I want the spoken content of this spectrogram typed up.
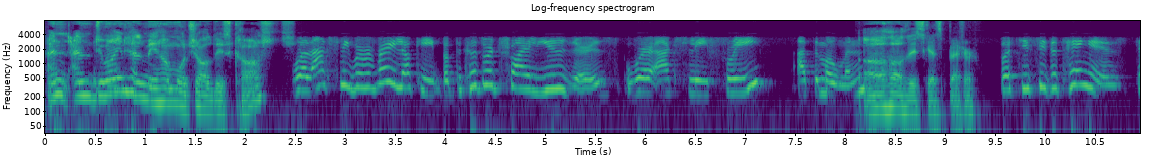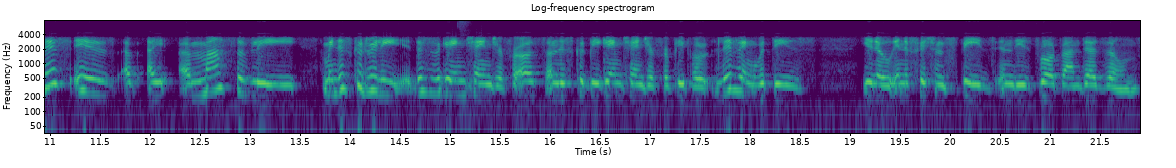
And and do you mind telling me how much all this costs? Well, actually, we're very lucky, but because we're trial users, we're actually free at the moment. Oh, this gets better. But you see, the thing is, this is a, a, a massively. I mean, this could really. This is a game changer for us, and this could be a game changer for people living with these, you know, inefficient speeds in these broadband dead zones,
